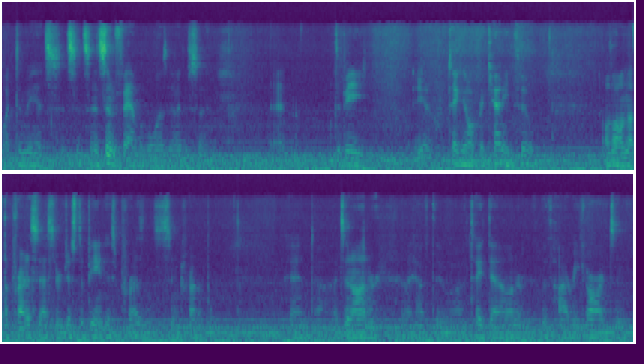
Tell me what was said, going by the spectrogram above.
Like, to me, it's, it's, it's, it's infathomable, as I just say. And to be, you know, taking over for Kenny, too although I'm not the predecessor, just to be in his presence is incredible. And uh, it's an honor, and I have to uh, take that honor with high regards. And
